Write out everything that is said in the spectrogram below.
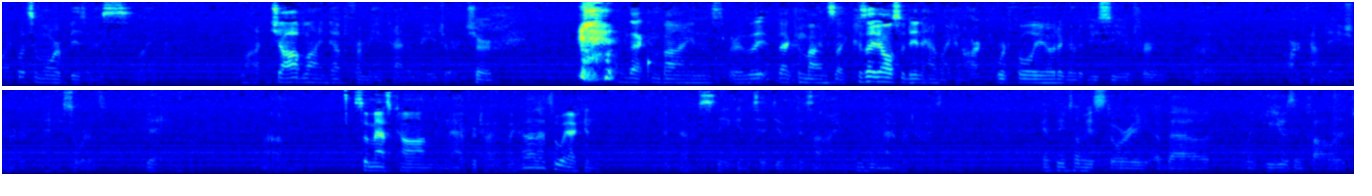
like, what's a more business like li- job lined up for me kind of major Sure. that combines or they, that combines like because I also didn't have like an art portfolio to go to VCU for uh, art foundation or any sort of thing. Um, so mass comm and advertising, like oh, that's a way I can kind of sneak into doing design and Mhm. advertising. Anthony told me a story about when he was in college.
